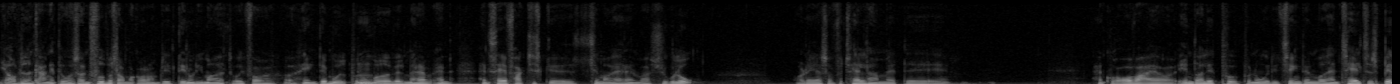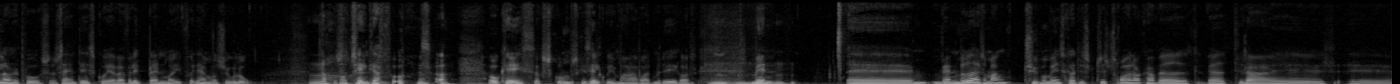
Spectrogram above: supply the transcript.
jeg oplevede en gang, at det var sådan en fodbolddommer godt om det. Det er nu lige meget. Det var ikke for at hænge dem ud på. Mm. nogen måde. Vel, men han, han, han sagde faktisk øh, til mig, at han var psykolog. Og da jeg så fortalte ham, at øh, han kunne overveje at ændre lidt på, på nogle af de ting, den måde han talte til spillerne på, så sagde han, det skulle jeg i hvert fald ikke blande mig i, fordi han var psykolog. Nå. Og så tænkte jeg på, så, okay, så skulle du måske selv gå hjem og arbejde med det, ikke også? Mm-hmm. Men- Øh, man møder altså mange typer mennesker, og det, det tror jeg nok har været, været det, der, øh, øh,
